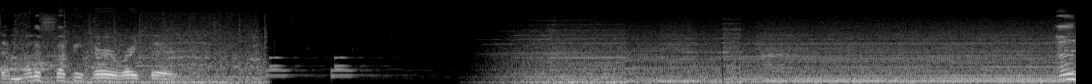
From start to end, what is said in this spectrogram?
It's that motherfucking car right there. Huh?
